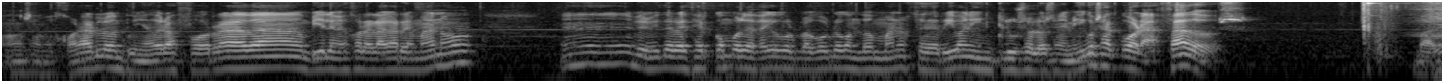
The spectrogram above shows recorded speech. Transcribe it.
Vamos a mejorarlo. Empuñadora forrada. Bien le mejora el agarre mano. Eh, permite realizar combos de ataque cuerpo a cuerpo con dos manos que derriban incluso a los enemigos acorazados. Vale.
